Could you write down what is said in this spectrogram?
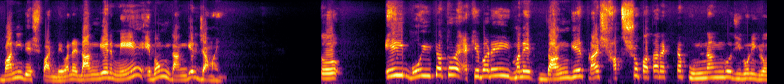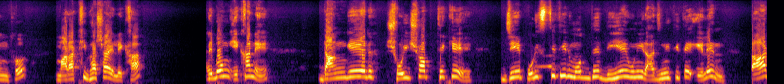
বাণী দেশপান্ডে মানে ডাঙ্গের মেয়ে এবং ডাঙ্গের জামাই। তো এই বইটা তো একেবারেই মানে ডাঙ্গের প্রায় সাতশো পাতার একটা পূর্ণাঙ্গ জীবনী গ্রন্থ মারাঠি ভাষায় লেখা। এবং এখানে ডাঙ্গের শৈশব থেকে যে পরিস্থিতির মধ্যে দিয়ে উনি রাজনীতিতে এলেন, তার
